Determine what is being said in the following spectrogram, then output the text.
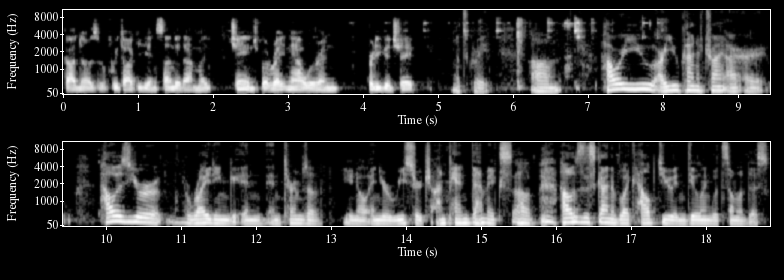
god knows if we talk again sunday that might change but right now we're in pretty good shape. That's great. Um, how are you are you kind of trying are, are, how is your writing in in terms of you know, and your research on pandemics. Uh, how has this kind of like helped you in dealing with some of this?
